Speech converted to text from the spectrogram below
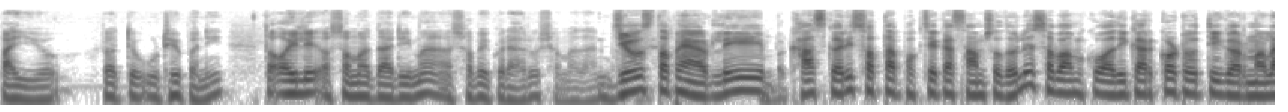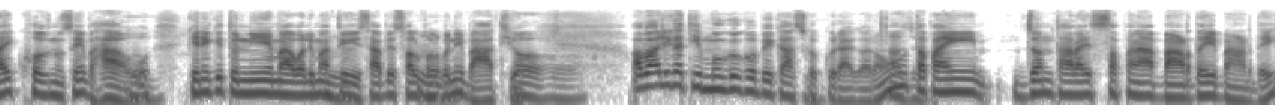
पाइयो। र त्यो उठ्यो पनि त अहिले समझदारीमा सबै कुराहरू समाधान जे होस् तपाईँहरूले खास गरी सत्ता पक्षका सांसदहरूले सभामुखको अधिकार कटौती गर्नलाई खोज्नु चाहिँ भा हो। किनकि त्यो नियमावलीमा त्यो हिसाबले छलफल पनि भएको थियो। अब अलिकति मुगुको विकासको कुरा गरौँ। तपाईँ जनतालाई सपना बाँड्दै बाँड्दै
